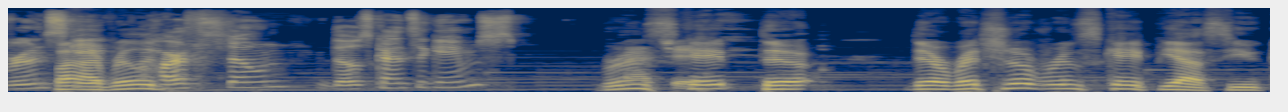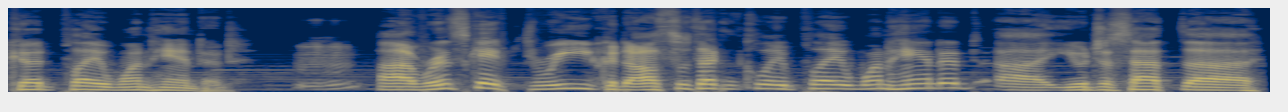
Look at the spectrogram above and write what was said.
RuneScape, I really- Hearthstone, those kinds of games. RuneScape, the the original RuneScape, yes, you could play one handed. Hmm Uh, RuneScape 3, you could also technically play one handed. Uh, you would just have to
